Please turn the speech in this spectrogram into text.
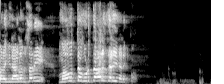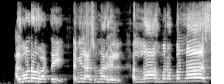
வழங்கினாலும் சரி மௌத்த கொடுத்தாலும் சரி நினைப்போம் அது போன்ற ஒரு வார்த்தை நபீலா சொன்னார்கள் அல்லாஹும ரப்பன்னாஸ்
